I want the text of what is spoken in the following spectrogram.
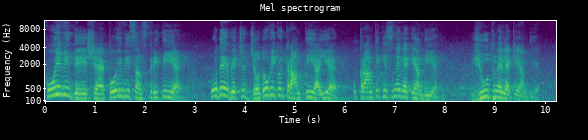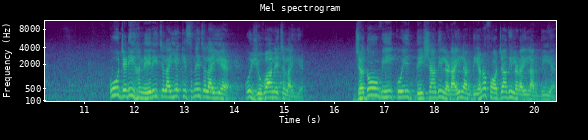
ਕੋਈ ਵੀ ਦੇਸ਼ ਹੈ, ਕੋਈ ਵੀ ਸੰਸਕ੍ਰਿਤੀ ਹੈ, ਉਹਦੇ ਵਿੱਚ ਜਦੋਂ ਵੀ ਕੋਈ ਕ੍ਰਾਂਤੀ ਆਈ ਹੈ, ਉਹ ਕ੍ਰਾਂਤੀ ਕਿਸ ਨੇ ਲੈ ਕੇ ਆਂਦੀ ਹੈ? ਯੂਥ ਨੇ ਲੈ ਕੇ ਆਂਦੀ ਹੈ। ਉਹ ਜਿਹੜੀ ਹਨੇਰੀ ਚਲਾਈ ਹੈ ਕਿਸ ਨੇ ਚਲਾਈ ਹੈ? ਉਹ ਯੁਵਾ ਨੇ ਚਲਾਈ ਹੈ। ਜਦੋਂ ਵੀ ਕੋਈ ਦੇਸ਼ਾਂ ਦੀ ਲੜਾਈ ਲੱਗਦੀ ਹੈ ਨਾ, ਫੌਜਾਂ ਦੀ ਲੜਾਈ ਲੱਗਦੀ ਹੈ,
